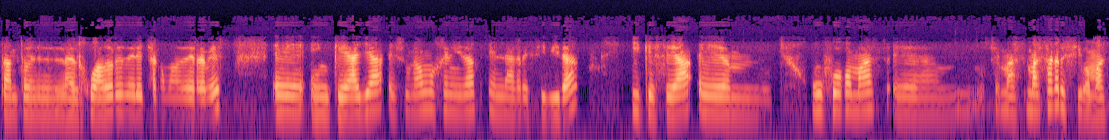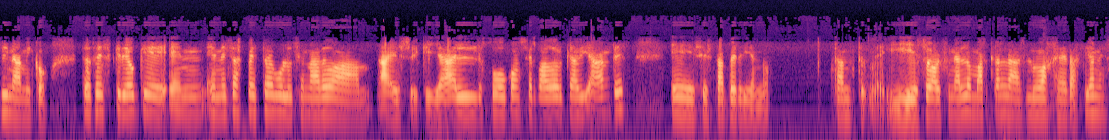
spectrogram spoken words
tanto en el jugador de derecha como de revés, eh, en que haya es una homogeneidad en la agresividad y que sea em, un juego más, em, más más agresivo, más dinámico. Entonces creo que en, en ese aspecto ha evolucionado a, a, eso y que ya el juego conservador que había antes eh, se está perdiendo tanto y eso al final lo marcan las nuevas generaciones.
